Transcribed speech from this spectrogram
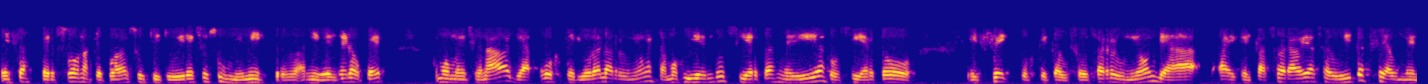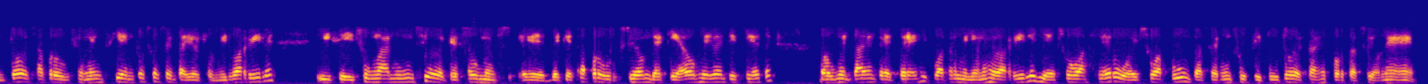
esas personas que puedan sustituir ese suministro a nivel de la OPEP. Como mencionaba, ya posterior a la reunión estamos viendo ciertas medidas o ciertos efectos que causó esa reunión, ya en el caso de Arabia Saudita se aumentó esa producción en 168 mil barriles y se hizo un anuncio de que, esa, eh, de que esa producción de aquí a 2027 va a aumentar entre 3 y 4 millones de barriles y eso va a ser o eso apunta a ser un sustituto de esas exportaciones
